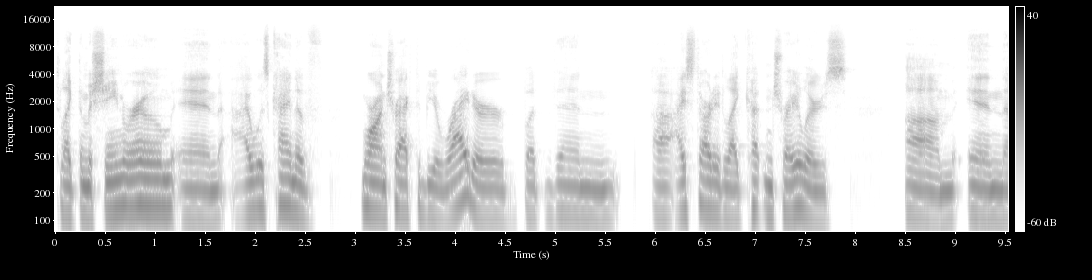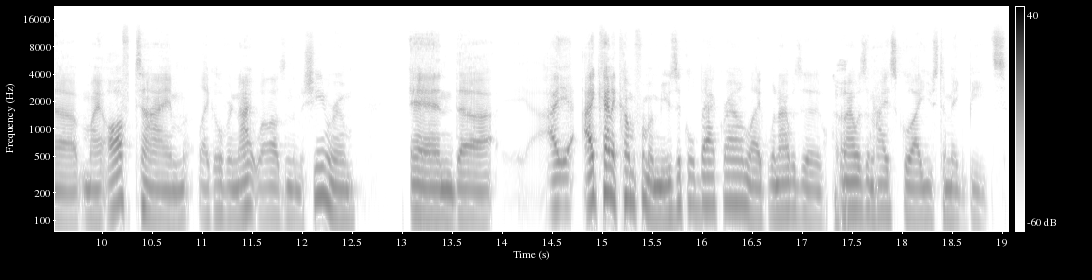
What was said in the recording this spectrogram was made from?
to like the machine room, and I was kind of more on track to be a writer. But then uh, I started like cutting trailers um, in uh, my off time, like overnight while I was in the machine room, and uh, I I kind of come from a musical background. Like when I was a when I was in high school, I used to make beats.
